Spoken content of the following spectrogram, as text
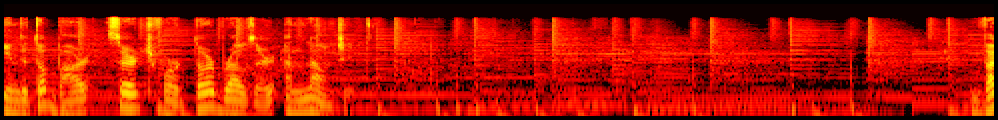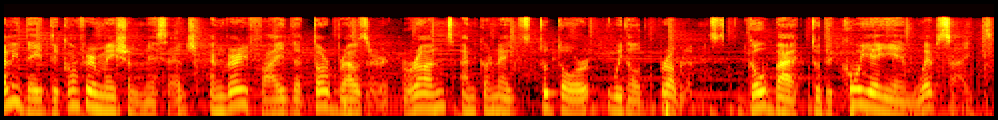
In the top bar, search for Tor browser and launch it. Validate the confirmation message and verify that Tor browser runs and connects to Tor without problems. Go back to the KOIIM website.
